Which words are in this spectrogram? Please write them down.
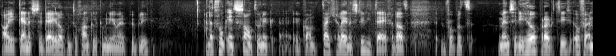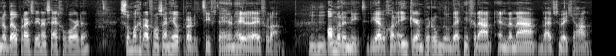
al je kennis te delen op een toegankelijke manier met het publiek. En dat vond ik interessant toen ik, eh, ik kwam een tijdje geleden een studie tegen dat bijvoorbeeld mensen die heel productief of een Nobelprijswinnaar zijn geworden, sommige daarvan zijn heel productief de hun hele leven lang. Mhm. Anderen niet. Die hebben gewoon één keer een beroemde ontdekking gedaan en daarna blijft het een beetje hangen.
